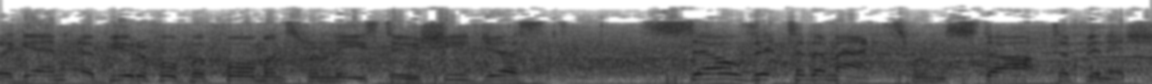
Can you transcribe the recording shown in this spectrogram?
But again, a beautiful performance from these two. She just sells it to the max from start to finish.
